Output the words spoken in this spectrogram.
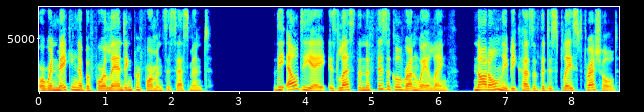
or when making a before landing performance assessment. The LDA is less than the physical runway length not only because of the displaced threshold,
